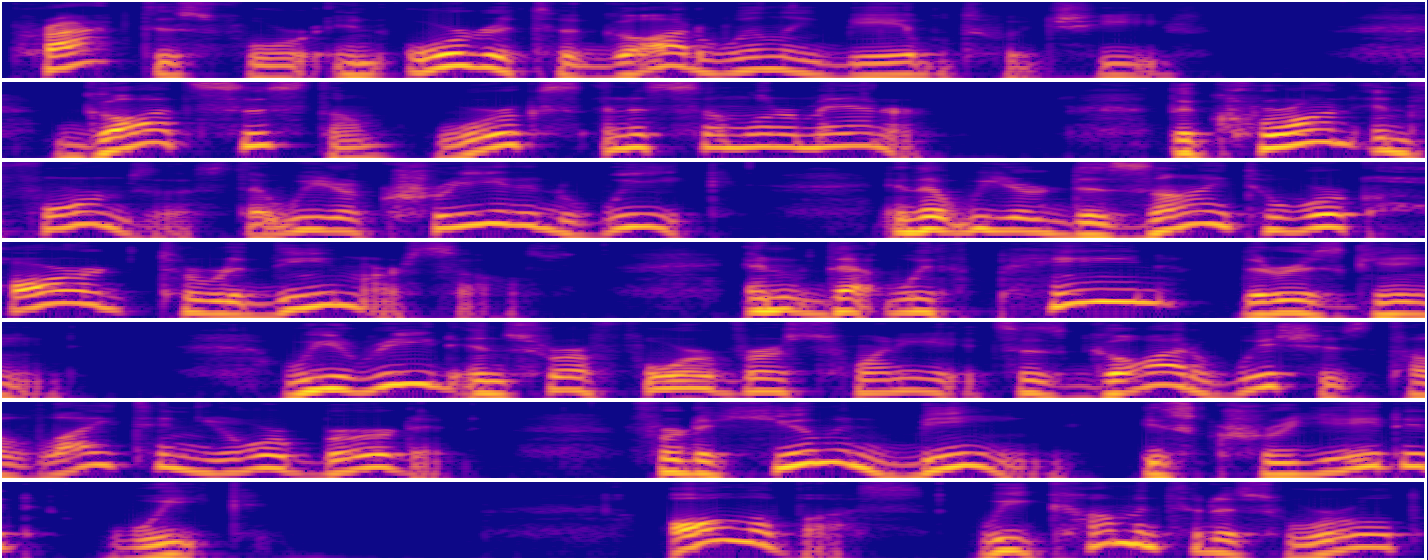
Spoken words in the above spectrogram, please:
practice for in order to, God willing, be able to achieve. God's system works in a similar manner. The Quran informs us that we are created weak and that we are designed to work hard to redeem ourselves, and that with pain there is gain. We read in Surah 4, verse 28, it says, God wishes to lighten your burden, for the human being is created weak. All of us, we come into this world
